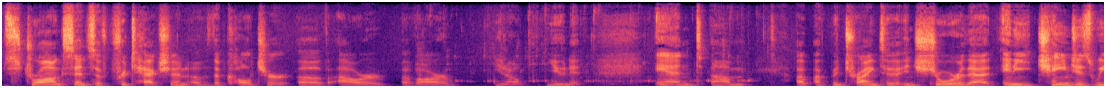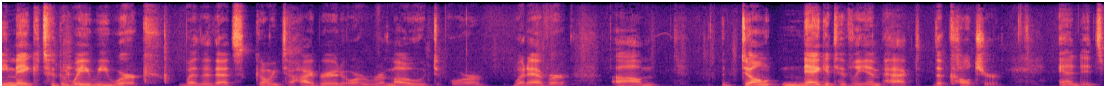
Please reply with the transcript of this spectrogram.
strong sense of protection of the culture of our of our you know unit, and um, I've been trying to ensure that any changes we make to the way we work, whether that's going to hybrid or remote or whatever, um, don't negatively impact the culture, and it's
